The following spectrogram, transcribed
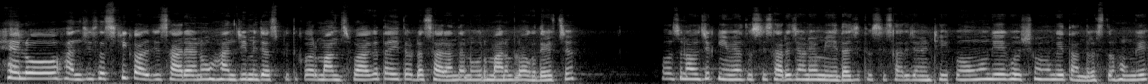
ਹੈਲੋ, ਹਾਂਜੀ, ਸਤਿ ਸ਼੍ਰੀ ਅਕਾਲ ਜੀ ਸਾਰਿਆਂ ਨੂੰ। ਹਾਂਜੀ, ਮੈਂ ਜਸਪ੍ਰੀਤ ਕੌਰ ਮਾਨ, ਸਵਾਗਤ ਹੈ ਜੀ ਤੁਹਾਡਾ ਸਾਰਿਆਂ ਦਾ ਨੂਰਮਾਨ ਬਲੌਗ ਦੇ ਵਿੱਚ। ਹੋਰ ਸੁਣਾਓ ਜੀ, ਕਿਵੇਂ ਹੋ ਤੁਸੀਂ ਸਾਰੇ ਜਾਣੇ? ਉਮੀਦ ਹੈ ਜੀ ਤੁਸੀਂ ਸਾਰੇ ਜਾਣੇ ਠੀਕ ਹੋਵੋਗੇ, ਖੁਸ਼ ਹੋਵੋਗੇ, ਤੰਦਰੁਸਤ ਹੋਵੋਗੇ।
